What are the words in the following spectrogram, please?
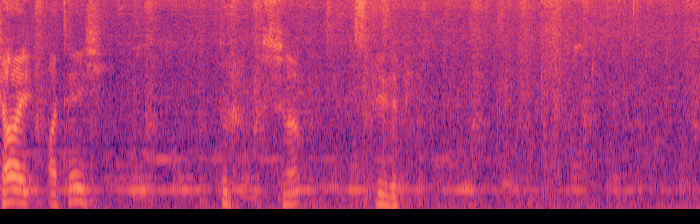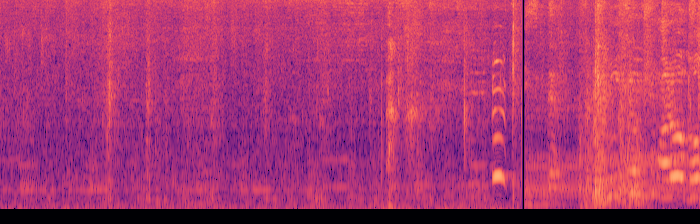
Çay, ateş. Dur şuna sürpriz yapayım. Unutuyormuşum araba.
